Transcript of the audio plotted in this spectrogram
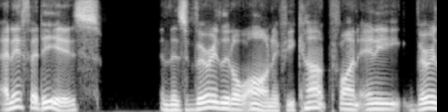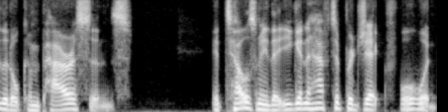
And if it is, and there's very little on, if you can't find any very little comparisons, it tells me that you're going to have to project forward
